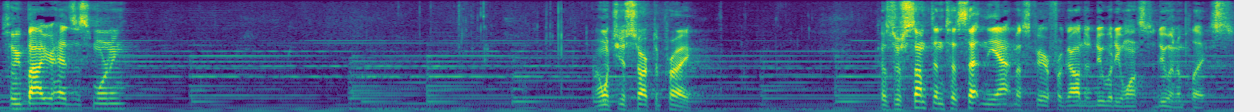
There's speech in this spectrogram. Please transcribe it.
So you bow your heads this morning. I want you to start to pray. Because there's something to set in the atmosphere for God to do what He wants to do in a place.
